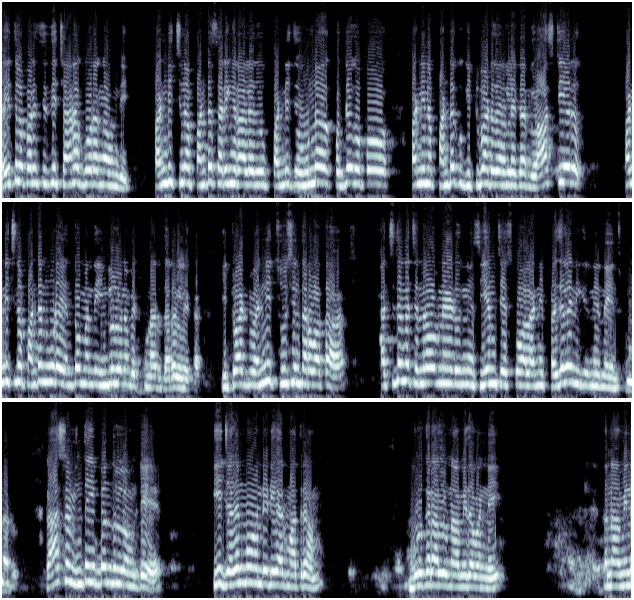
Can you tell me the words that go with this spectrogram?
రైతుల పరిస్థితి చాలా ఘోరంగా ఉంది. పండించిన పంట సరిగా రాలేదు. పండి ఉన్న కొద్దిగా గొప్ప పండిన పంటకు గిట్టుబాటు ధర లేక లాస్ట్ ఇయర్ పండించిన పంటను కూడా ఎంతో మంది ఇండ్లలోనే పెట్టుకున్నారు ధరలు లేక. ఇటువంటివన్నీ చూసిన తర్వాత ఖచ్చితంగా చంద్రబాబు నాయుడుని సీఎం చేసుకోవాలని ప్రజలే నిర్ణయించుకున్నారు. రాష్ట్రం ఇంత ఇబ్బందుల్లో ఉంటే ఈ జగన్మోహన్ రెడ్డి గారు మాత్రం గుల్కరాలు నా మీద పడినాయి నా మీద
